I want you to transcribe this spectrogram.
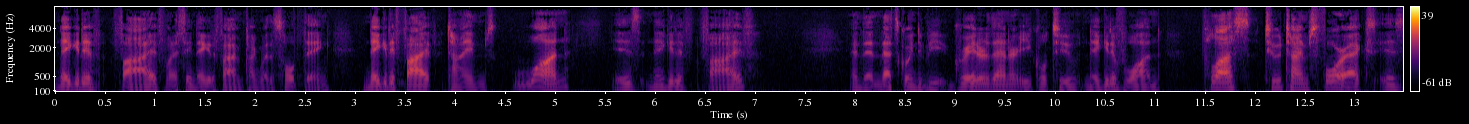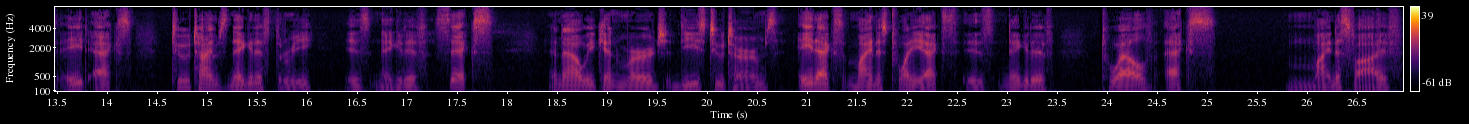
Negative 5, when I say negative 5, I'm talking about this whole thing. Negative 5 times 1 is negative 5. And then that's going to be greater than or equal to negative 1 plus 2 times 4x is 8x. 2 times negative 3 is negative 6. And now we can merge these two terms. 8x minus 20x is negative 12x minus 5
